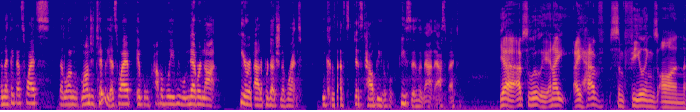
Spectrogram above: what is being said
and I think that's why it's the long longevity. That's why it will probably we will never not hear about a production of Rent because that's just how beautiful the piece is in that aspect. Yeah, absolutely. And I I have some feelings on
